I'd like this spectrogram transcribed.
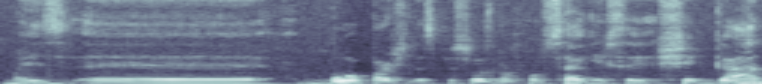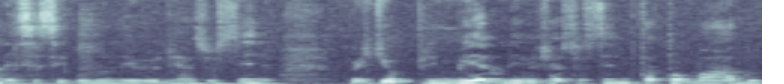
Mas é, boa parte das pessoas não conseguem ser, chegar nesse segundo nível de raciocínio, porque o primeiro nível de raciocínio está tomado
